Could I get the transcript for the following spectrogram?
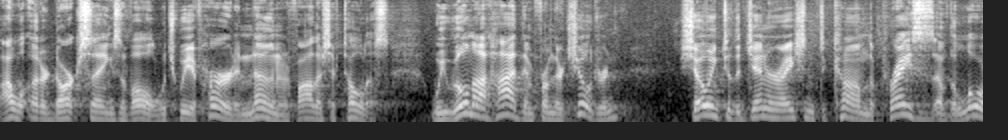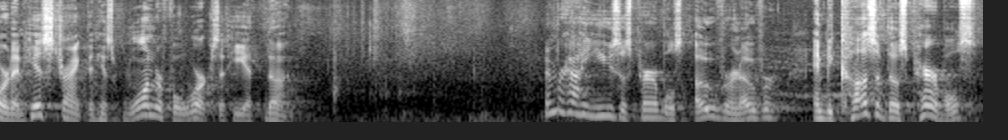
I will utter dark sayings of old, which we have heard and known, and our fathers have told us. We will not hide them from their children, showing to the generation to come the praises of the Lord and his strength and his wonderful works that he hath done. Remember how he used those parables over and over? And because of those parables,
